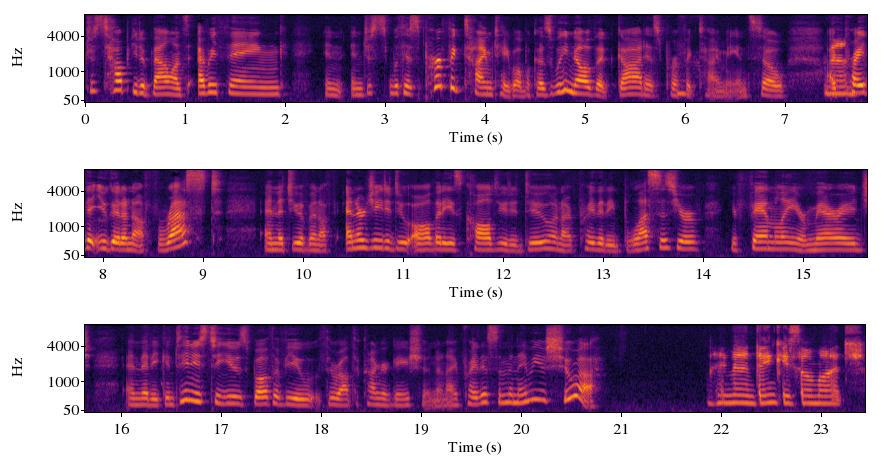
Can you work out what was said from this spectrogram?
just help you to balance everything in, in just with His perfect timetable because we know that God has perfect timing. And so I pray that you get enough rest and that you have enough energy to do all that He's called you to do. And I pray that He blesses your, your family, your marriage, and that He continues to use both of you throughout the congregation. And I pray this in the name of Yeshua. Amen. Thank you so much.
